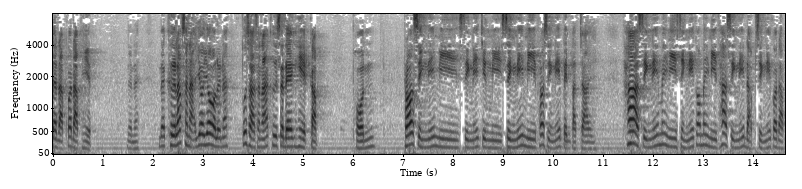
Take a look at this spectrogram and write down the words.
จะดับก็ดับเหตุเนี่ยนะนี่คือลักษณะย่อๆเลยนะผู้ศาสนาคือแสดงเหตุกับผล เพราะสิ่งนี้มีสิ่งนี้จึงมีสิ่งนี้มี เพราะสิ่งนี้เป็นปัจจัย ถ้าสิ่งนี้ไม่มีสิ่งนี้ก็ไม่มีถ้าสิ่งนี้ดับสิ่งนี้ก็ดับ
